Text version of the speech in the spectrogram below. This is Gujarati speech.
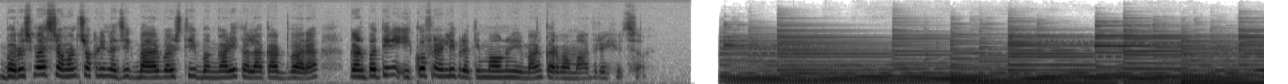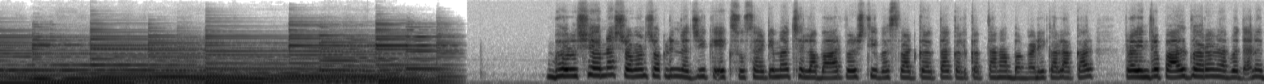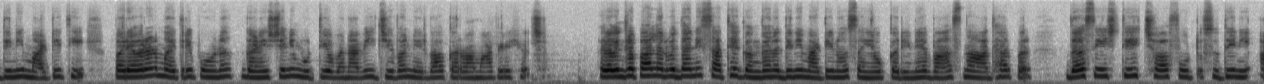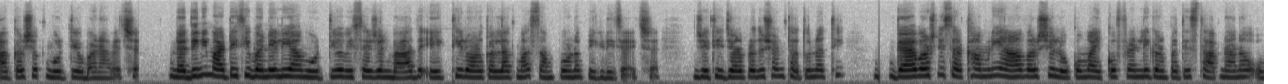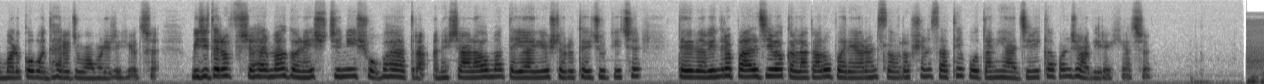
ભરૂચમાં શ્રવણ ચોકડી નજીક બાર વર્ષથી બંગાળી કલાકાર દ્વારા ગણપતિની ઇકો ફ્રેન્ડલી પ્રતિમાઓનું નિર્માણ કરવામાં આવી રહ્યું છે. ભરૂચ શહેરના શ્રવણ ચોકડી નજીક એક સોસાયટીમાં છેલ્લા બાર વર્ષથી વસવાટ કરતા કલકત્તાના બંગાળી કલાકાર રવિન્દ્રપાલ દ્વારા નર્મદા નદીની માટીથી પર્યાવરણ મૈત્રીપૂર્ણ ગણેશજીની મૂર્તિઓ બનાવી જીવન નિર્વાહ કરવામાં આવી રહ્યો છે. રવિન્દ્રપાલ નર્મદાની સાથે ગંગા નદીની માટીનો સંયોગ કરીને વાંસના આધાર પર દસ ઇંચથી છ ફૂટ સુધીની આકર્ષક મૂર્તિઓ બનાવે છે. નદીની માટીથી બનેલી આ મૂર્તિઓ વિસર્જન બાદ એકથી દોઢ કલાકમાં સંપૂર્ણ પીગળી જાય છે, જેથી જળ પ્રદૂષણ થતું નથી ગયા વર્ષની સરખામણીએ આ વર્ષે લોકોમાં ઇકો ફ્રેન્ડલી ગણપતિ સ્થાપનાનો ઉમળકો વધારે જોવા મળી રહ્યો છે બીજી તરફ શહેરમાં ગણેશજીની શોભાયાત્રા અને શાળાઓમાં તૈયારીઓ શરૂ થઈ ચૂકી છે ત્યારે રવિન્દ્ર પાલ જેવા કલાકારો પર્યાવરણ સંરક્ષણ સાથે પોતાની આજીવિકા પણ જાળવી રહ્યા છે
